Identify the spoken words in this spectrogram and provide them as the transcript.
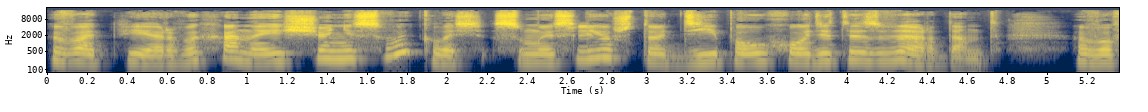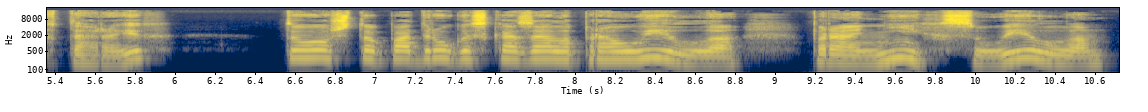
Во-первых, она еще не свыклась с мыслью, что Дипа уходит из Вердант. Во-вторых, то, что подруга сказала про Уилла, про них с Уиллом,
